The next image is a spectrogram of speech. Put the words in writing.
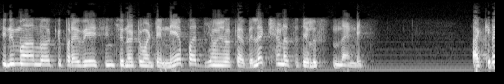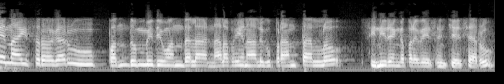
సినిమాలోకి ప్రవేశించినటువంటి నేపథ్యం యొక్క విలక్షణత తెలుస్తుందండి. అక్కినే నాగేశ్వరరావు గారు పంతొమ్మిది వందల నలభై నాలుగు ప్రాంతాల్లో సినీ రంగ ప్రవేశం చేశారు.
